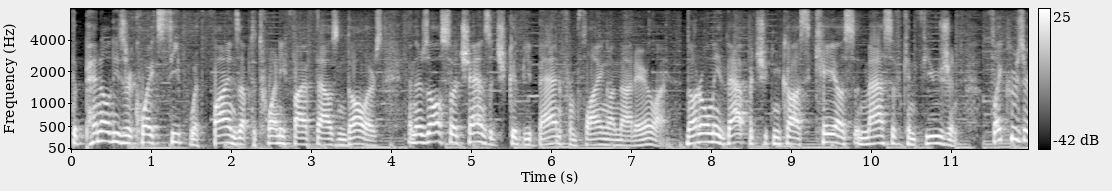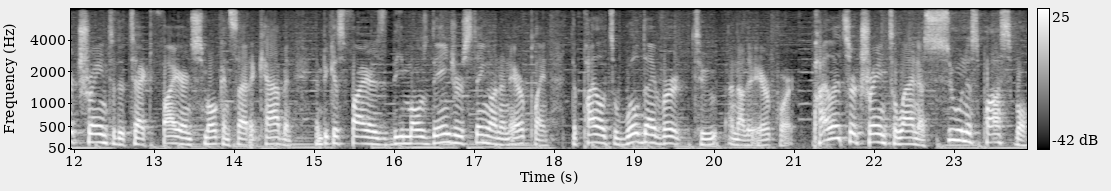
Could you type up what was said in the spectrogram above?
The penalties are quite steep with fines up to $25,000 and there's also a chance that you could be banned from flying on that airline. Not only that, but you can cause chaos and massive confusion. Flight crews are trained to detect fire and smoke inside a cabin, and because fire is the most dangerous thing on an airplane, the pilots will divert to another airport. Pilots are trained to land as soon as possible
